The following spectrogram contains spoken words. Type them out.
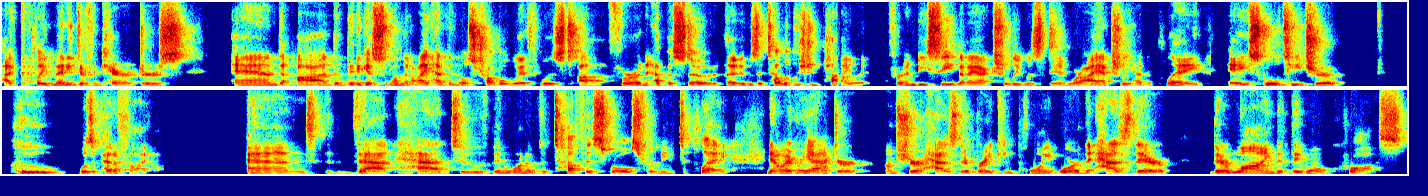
I've played many different characters and uh, the biggest one that I had the most trouble with was uh, for an episode, uh, it was a television pilot for NBC that I actually was in, where I actually had to play a school teacher who was a pedophile. And that had to have been one of the toughest roles for me to play. Now, every actor, I'm sure, has their breaking point or that has their their line that they won't cross.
